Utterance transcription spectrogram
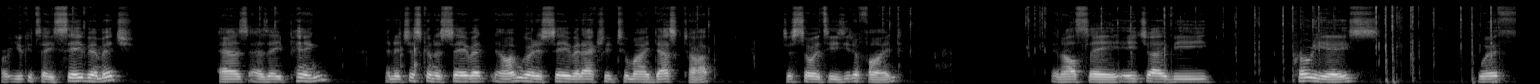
or you could say save image as, as a ping, and it's just going to save it. Now I'm going to save it actually to my desktop, just so it's easy to find. And I'll say HIV protease with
